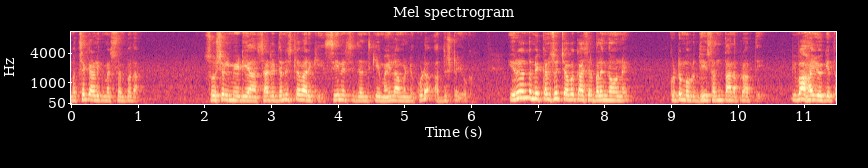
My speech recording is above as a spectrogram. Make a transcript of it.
మత్స్యకారులకి మత్స్య సంపద సోషల్ మీడియా సాటి జర్నలిస్టుల వారికి సీనియర్ సిటిజన్స్కి మహిళా మండలి కూడా అదృష్ట యోగం. ఈరోజంతా మీకు కలిసి వచ్చే అవకాశాలు బలంగా ఉన్నాయి. కుటుంబ వృద్ధి సంతాన ప్రాప్తి వివాహ యోగ్యత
